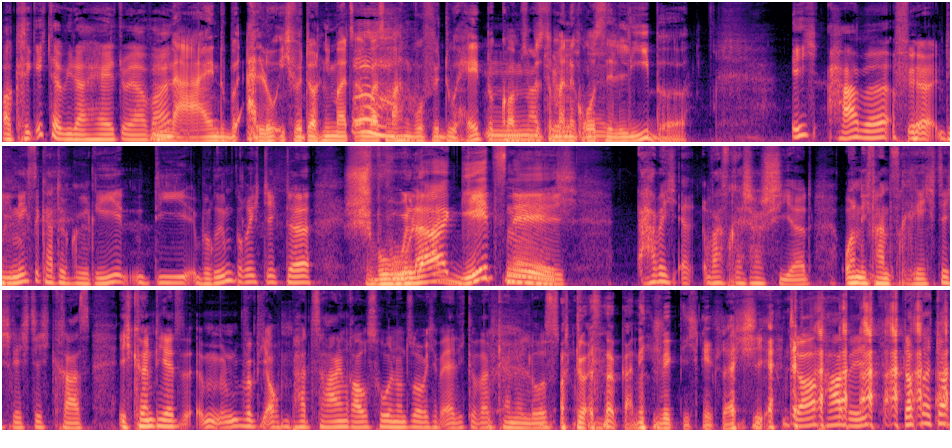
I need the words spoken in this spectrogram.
Oh, krieg ich da wieder Hate oder was? Nein, du, hallo, ich würde doch niemals irgendwas machen, wofür du Hate bekommst. Du bist doch meine große Liebe. Ich habe für die nächste Kategorie die berühmt-berüchtigte Schwuler geht's nicht. Habe ich äh, was recherchiert und ich fand es richtig, richtig krass. Ich könnte jetzt ähm, wirklich auch ein paar Zahlen rausholen und so, aber ich habe ehrlich gesagt keine Lust. Du hast noch gar nicht wirklich recherchiert. Doch, habe ich. Doch, doch, doch.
